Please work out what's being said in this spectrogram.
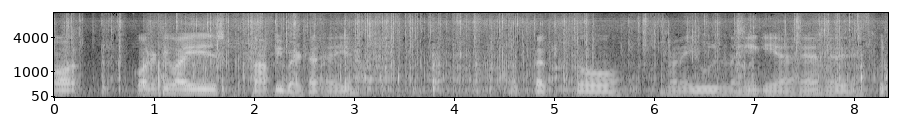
और क्वालिटी वाइज काफ़ी बेटर है ये। तक तो मैंने यूज़ नहीं किया है। मेरे कुछ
